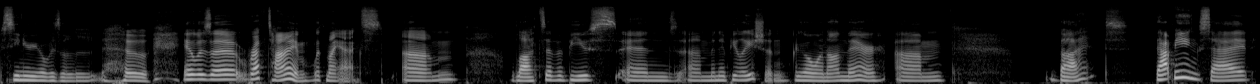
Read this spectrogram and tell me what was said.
senior year was a it was a rough time with my ex. Um, lots of abuse and um, manipulation going on there. Um, but that being said,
